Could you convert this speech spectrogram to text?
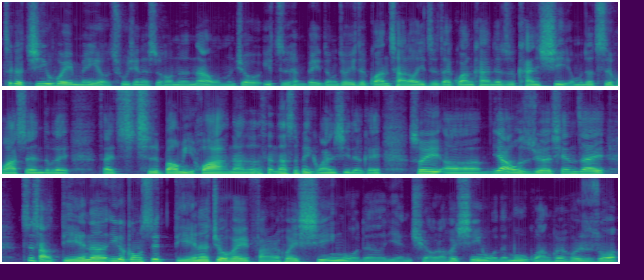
这个机会没有出现的时候呢，那我们就一直很被动，就一直观察咯，一直在观看，就是看戏，我们就吃花生，对不对？在吃爆米花，那那是没关系的，OK。所以呃，呀，我是觉得现在至少跌呢，一个公司跌呢，就会反而会吸引我的眼球了，会吸引我的目光，会或者是说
